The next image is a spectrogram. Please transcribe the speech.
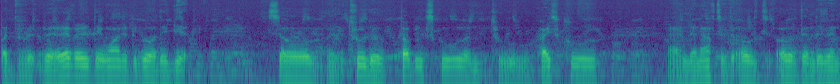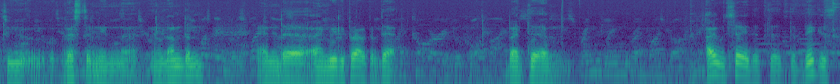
But wh- wherever they wanted to go, they did. So uh, through the public school and through high school, and then after the, all, all of them, they went to Western in, uh, in London, and uh, I'm really proud of that. But um, I would say that the, the biggest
